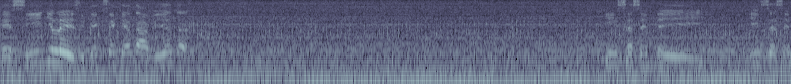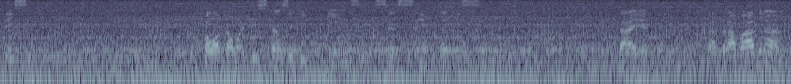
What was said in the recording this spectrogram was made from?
Decide, laser, o que, que você quer da vida? Quinze e... quinze sessenta e cinco. Vou colocar uma distância de Enter. Tá travado não.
